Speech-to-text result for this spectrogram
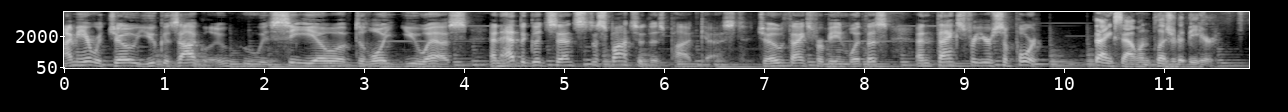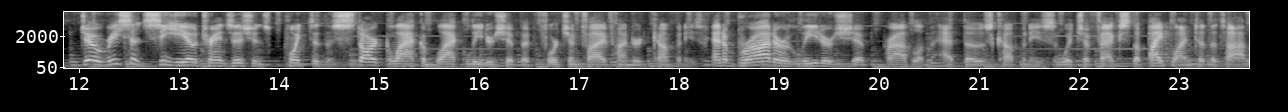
I'm here with Joe Ucuzoglu, who is CEO of Deloitte US and had the good sense to sponsor this podcast. Joe, thanks for being with us and thanks for your support. Thanks, Alan. Pleasure to be here. Joe, recent CEO transitions point to the stark lack of black leadership at Fortune 500 companies and a broader leadership problem at those companies, which affects the pipeline to the top.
